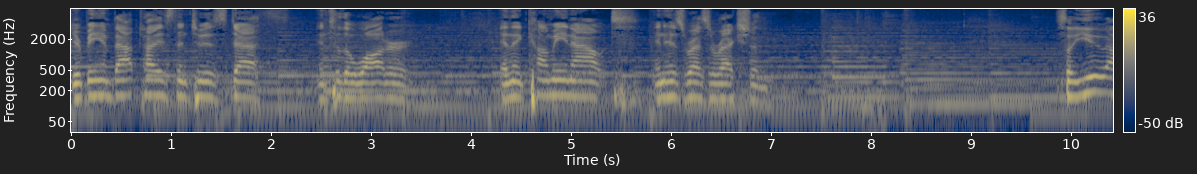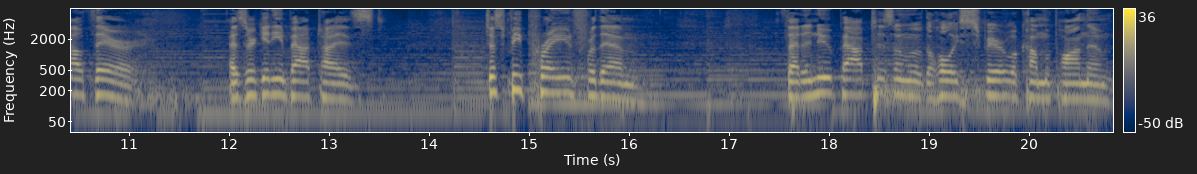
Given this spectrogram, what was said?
you're being baptized into his death, into the water, and then coming out in his resurrection. So, you out there, as they're getting baptized, just be praying for them that a new baptism of the Holy Spirit will come upon them.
